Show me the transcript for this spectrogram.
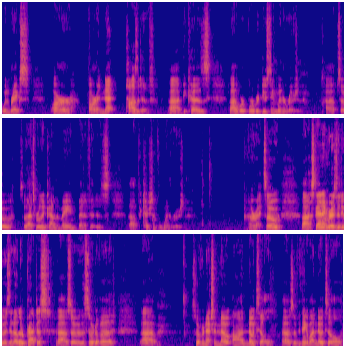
windbreaks are are a net positive because we're, we're reducing wind erosion. so so that's really kind of the main benefit is protection from wind erosion. All right, so uh, standing residue is another practice. Uh, so the sort of a uh, sort of an extra note on no-till. Uh, so if you think about no-till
